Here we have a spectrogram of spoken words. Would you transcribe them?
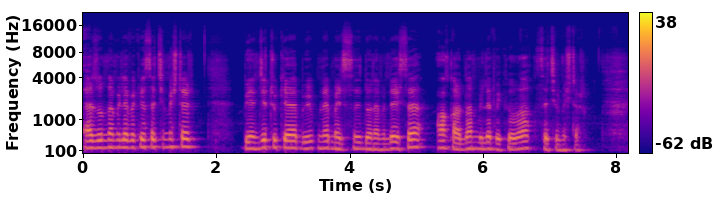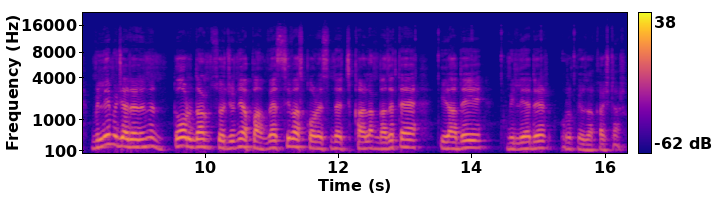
Erzurum'dan milletvekili seçilmiştir. Birinci Türkiye Büyük Millet Meclisi döneminde ise Ankara'dan milletvekili olarak seçilmiştir. Milli mücadelenin doğrudan sözcüğünü yapan ve Sivas Kongresi'nde çıkarılan gazete İrade-i Milliye'dir. Unutmuyoruz arkadaşlar.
